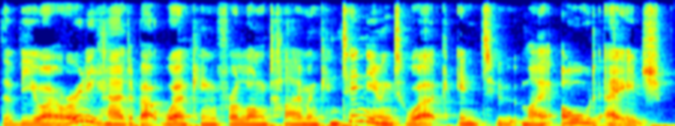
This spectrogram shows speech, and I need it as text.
the view I already had about working for a long time and continuing to work into my old age.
